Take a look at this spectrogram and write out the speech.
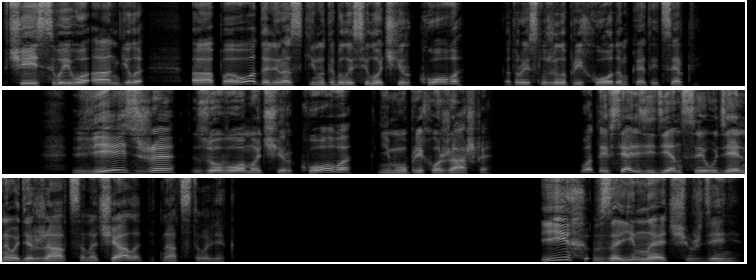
в честь своего ангела, а поодаль раскинуто было село Черково, которое служило приходом к этой церкви. Весь же Зовома Черкова к нему прихожаше. Вот и вся резиденция удельного державца начала XV века. Их взаимное отчуждение.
